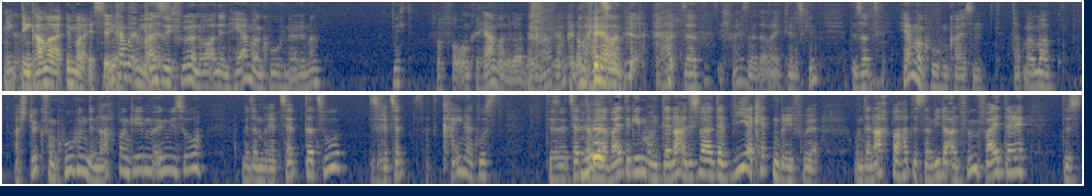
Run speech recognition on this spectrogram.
Den kann man immer essen. Den kann man immer Kannst du dich essen. früher nur an den Hermannkuchen erinnern? Nicht? Von, von Onkel Hermann oder was? Ja. Wir haben keinen Onkel so Hermann. da hat, da ich weiß nicht, da war ein kleines Kind. Das hat Hermannkuchen geheißen. Da hat man immer ein Stück vom Kuchen dem Nachbarn geben, irgendwie so, mit einem Rezept dazu. Das Rezept hat keiner gewusst. Das Rezept hat man da weitergeben und der, Na- das war der wie ein Kettenbrief früher. Und der Nachbar hat es dann wieder an fünf weitere, das,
